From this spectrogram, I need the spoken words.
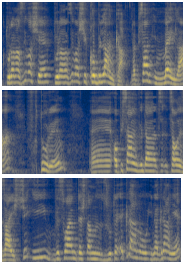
która nazywa się, która nazywa się Kobylanka. Napisałem im maila, w którym e, opisałem wyda- całe zajście i wysłałem też tam zrzuty ekranu i nagranie.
